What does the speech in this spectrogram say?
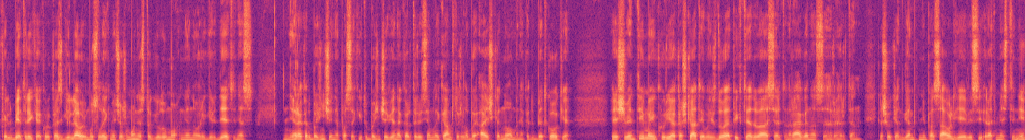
kalbėti reikia kur kas giliau ir mūsų laikmečio žmonės to gilumo nenori girdėti, nes nėra, kad bažnyčia nepasakytų, bažnyčia vieną kartą ir visiems laikams turi labai aiškę nuomonę, kad bet kokie šventimai, kurie kažką tai vaizduoja, piktąją dvasę, ar ten raganas, ar, ar ten kažkokį antgamtinį pasaulį, jie visi yra atmestini,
